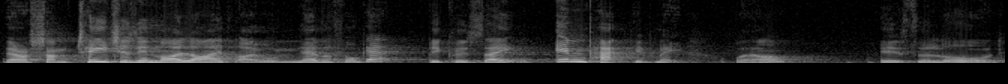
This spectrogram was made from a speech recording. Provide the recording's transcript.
There are some teachers in my life I will never forget because they impacted me. Well, is the Lord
